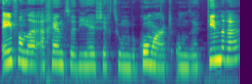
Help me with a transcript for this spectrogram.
Een van de agenten die heeft zich toen bekommerd om de kinderen.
